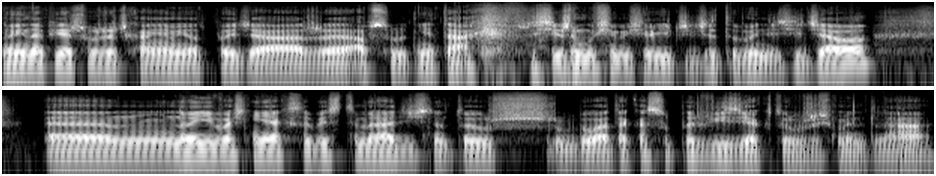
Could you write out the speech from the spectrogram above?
No i na pierwszą rzecz Hania mi odpowiedziała, że absolutnie tak, że musimy się liczyć, że to będzie się działo. No i właśnie jak sobie z tym radzić, no to już była taka superwizja, którą żeśmy dla,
